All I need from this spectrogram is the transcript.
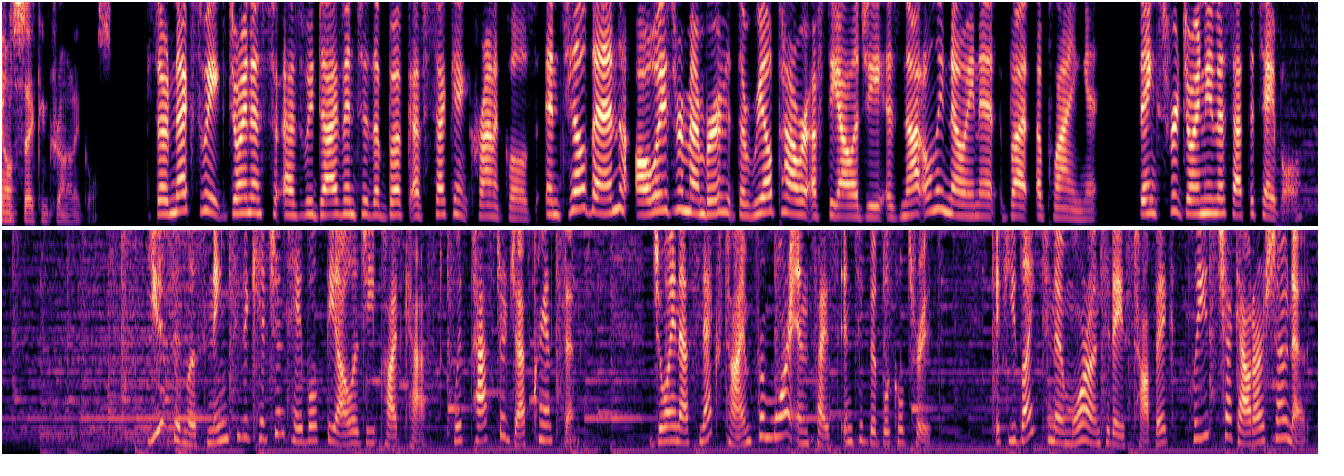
okay. on Second Chronicles. So next week, join us as we dive into the book of Second Chronicles. Until then, always remember the real power of theology is not only knowing it, but applying it. Thanks for joining us at the table. You've been listening to the Kitchen Table Theology Podcast with Pastor Jeff Cranston. Join us next time for more insights into biblical truth. If you'd like to know more on today's topic, please check out our show notes.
